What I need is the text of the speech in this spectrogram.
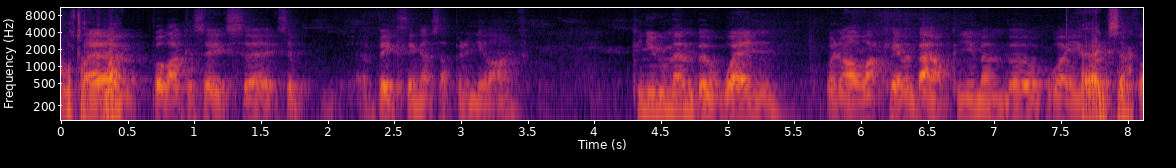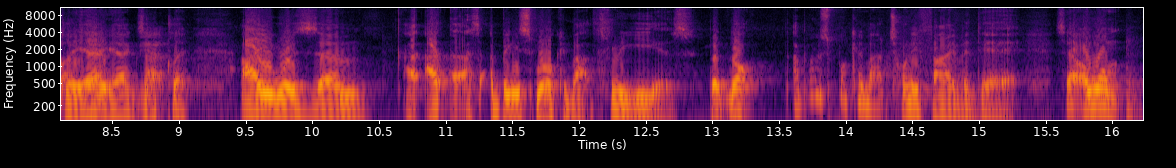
I'll talk um, about it. But like I say, it's a, it's a, a big thing that's happened in your life. Can you remember when when all that came about? Can you remember where you? Were? Exactly. Yeah, yeah, exactly. Yeah. I was. Um, I, I, I've been smoking about three years, but not. I was smoking about twenty five a day. So I wasn't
